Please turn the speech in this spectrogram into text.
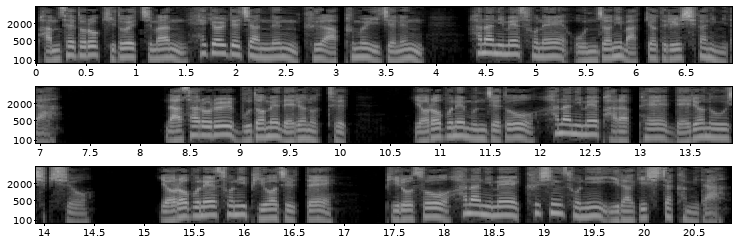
밤새도록 기도했지만 해결되지 않는 그 아픔을 이제는 하나님의 손에 온전히 맡겨드릴 시간입니다. 나사로를 무덤에 내려놓듯 여러분의 문제도 하나님의 발 앞에 내려놓으십시오. 여러분의 손이 비워질 때 비로소 하나님의 크신 손이 일하기 시작합니다.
